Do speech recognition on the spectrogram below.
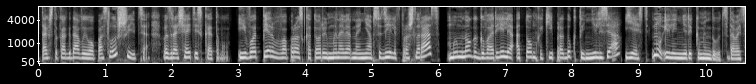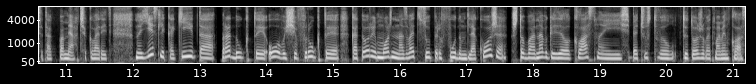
Так что, когда вы его послушаете, возвращайтесь к этому. И вот первый вопрос, который мы, наверное, не обсудили в прошлый раз. Мы много говорили о том, какие продукты нельзя есть, ну или не рекомендуется, давайте так помягче говорить. Но есть ли какие-то продукты, овощи, фрукты, которые можно назвать суперфудом для кожи, чтобы она выглядела классно и себя чувствовал ты тоже в этот момент классно?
